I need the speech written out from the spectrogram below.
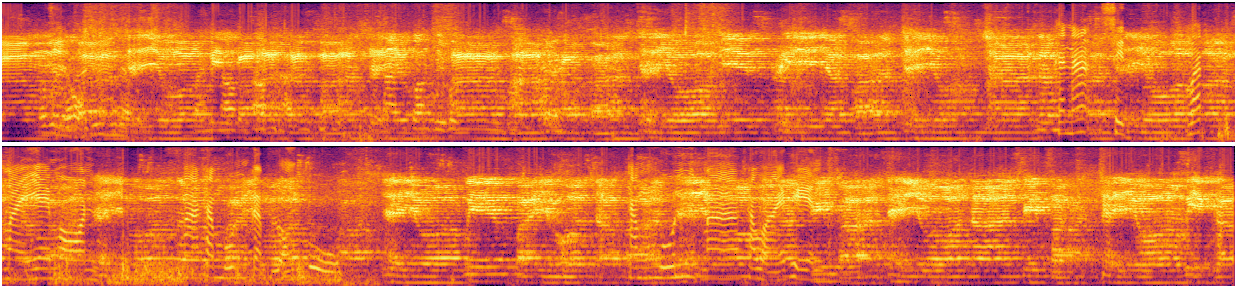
กามบานใช้อยู่วิปากบาน ใช้อยู่ปาหาบานใช้อยู่อินทรียบานใช้อยู่ชาคณะสิทธิ์วัดใหม่ยายมอน มาทำบุญกับหลวงปู่ทำบุญมาถวายเพลจโยนาสิปัจโยวิคา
